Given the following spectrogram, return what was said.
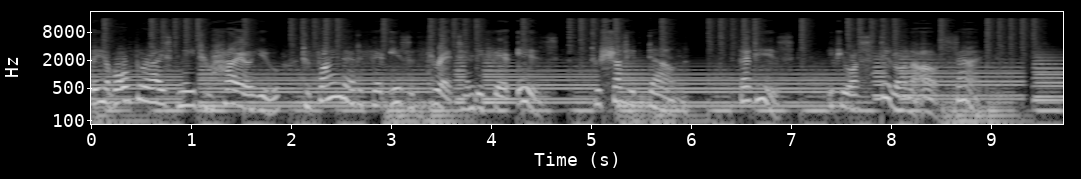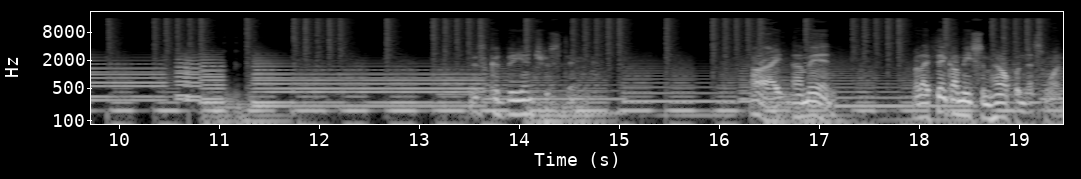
They have authorized me to hire you to find out if there is a threat and if there is, to shut it down. That is, if you are still on our side. This could be interesting. Alright, I'm in. But I think I'll need some help in this one.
